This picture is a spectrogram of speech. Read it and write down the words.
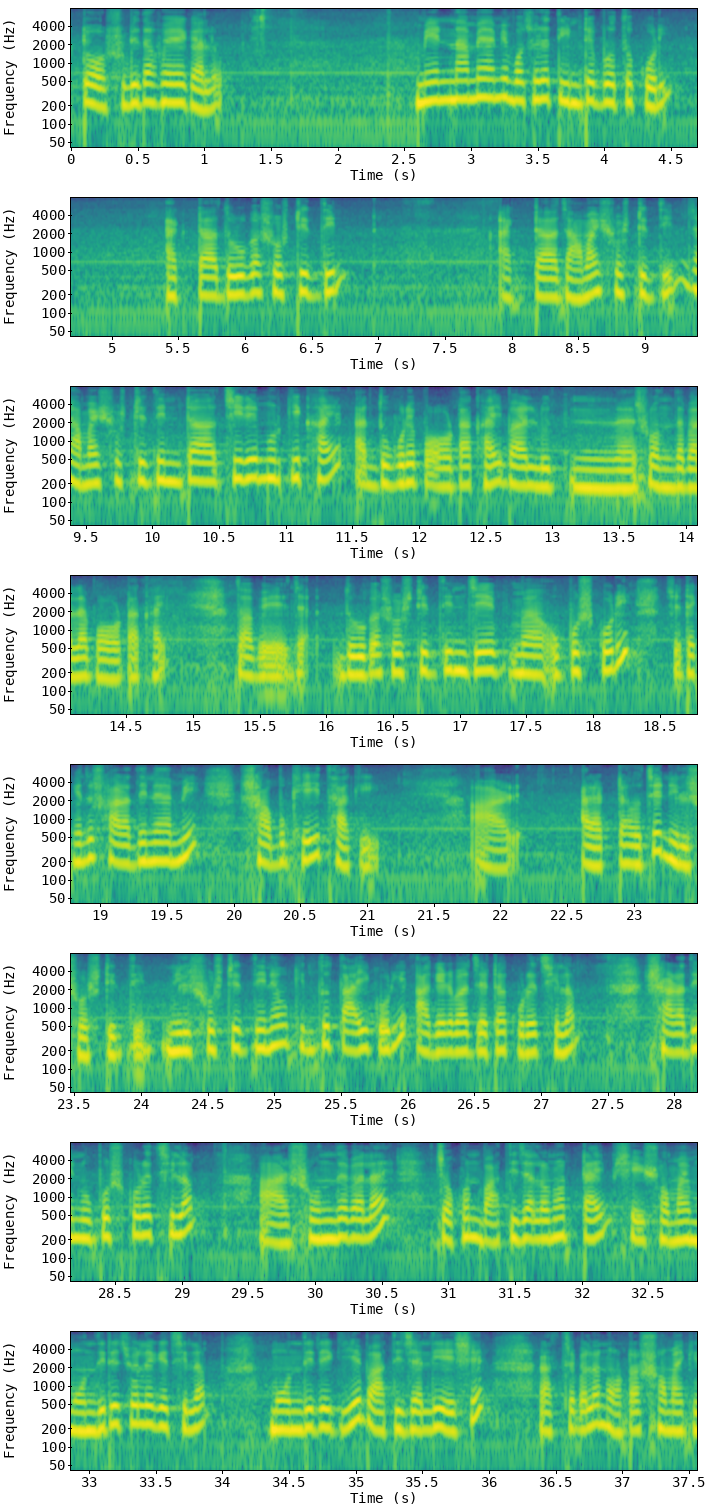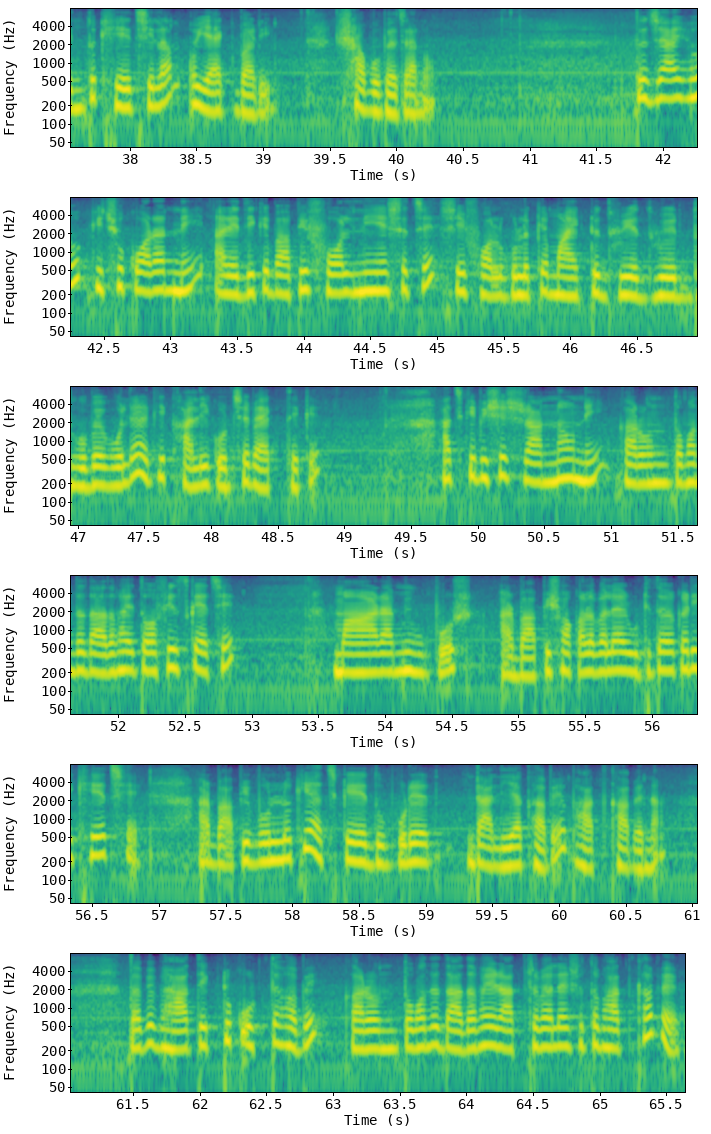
একটু অসুবিধা হয়ে গেল। মেয়ের নামে আমি বছরে তিনটে ব্রত করি। একটা দুর্গা ষষ্ঠীর দিন, একটা জামাই ষষ্ঠীর দিন। জামাই ষষ্ঠীর দিনটা চিড়ে মুরগি খাই আর দুপুরে পরোটা খাই বা সন্ধ্যাবেলা পরোটা খাই। তবে দুর্গা ষষ্ঠীর দিন যে উপোস করি, সেটা কিন্তু সারাদিনে আমি সাবু খেয়েই থাকি। আর আর একটা হচ্ছে নীল ষষ্ঠীর দিন। নীল ষষ্ঠীর দিনেও কিন্তু তাই করি। আগেরবার যেটা করেছিলাম, সারাদিন উপোস করেছিলাম আর সন্ধেবেলায় যখন বাতি জ্বালানোর টাইম সেই সময় মন্দিরে চলে গেছিলাম। মন্দিরে গিয়ে বাতি জ্বালিয়ে এসে রাত্রেবেলা নটার সময় কিন্তু খেয়েছিলাম ওই একবারই সাবু ভেজানো। তো যাই হোক, কিছু করার নেই। আর এদিকে বাপি ফল নিয়ে এসেছে। সেই ফলগুলোকে মা একটু ধুয়ে ধুয়ে ধোবে বলে আর কি খালি করছে ব্যাগ থেকে। আজকে বিশেষ রান্নাও নেই, কারণ তোমাদের দাদাভাই তো অফিস গেছে। মা আর আমি উপোস, আর বাপি সকালবেলায় রুটি তরকারি খেয়েছে, আর বাপি বলল কি, আজকে দুপুরে ডালিয়া খাবে, ভাত খাবে না। তবে ভাত একটু করতে হবে, কারণ তোমাদের দাদাভাই রাত্রেবেলা এসে তো ভাত খাবে।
